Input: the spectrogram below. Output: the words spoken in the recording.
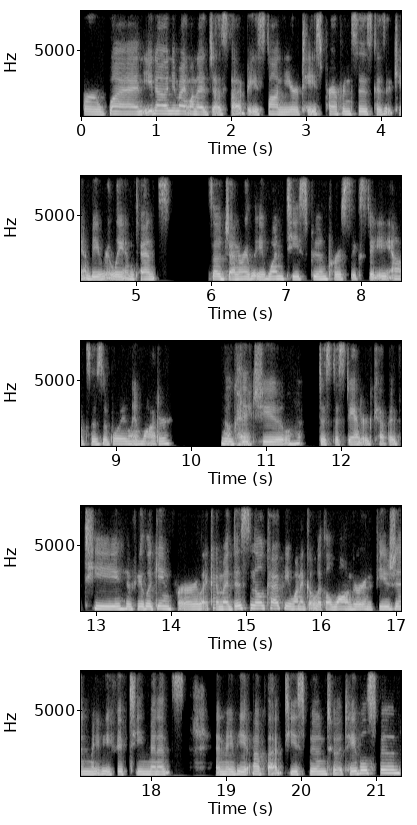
for one, you know, and you might want to adjust that based on your taste preferences because it can be really intense. So generally one teaspoon per six to eight ounces of boiling water will okay. get you just a standard cup of tea. If you're looking for like a medicinal cup, you want to go with a longer infusion, maybe 15 minutes, and maybe up that teaspoon to a tablespoon.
